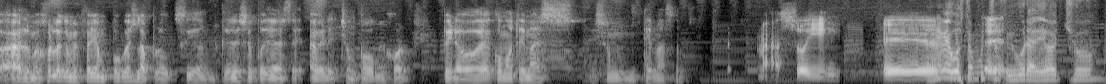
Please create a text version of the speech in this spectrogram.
a lo mejor lo que me falla un poco es la producción. Creo que se podría haber hecho un poco mejor, pero eh, como temas es un temazo. Más, soy. eh, A mí me gusta mucho eh, Figura de 8, Sí,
